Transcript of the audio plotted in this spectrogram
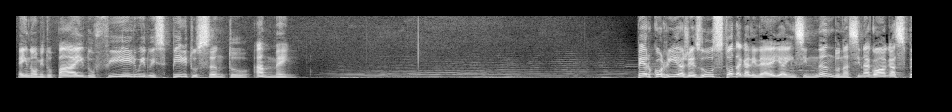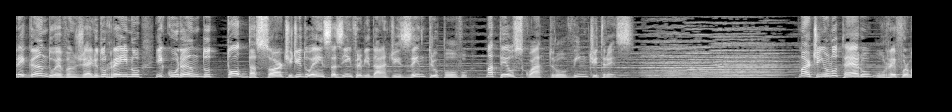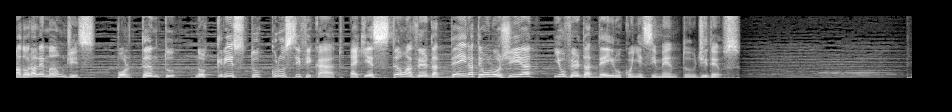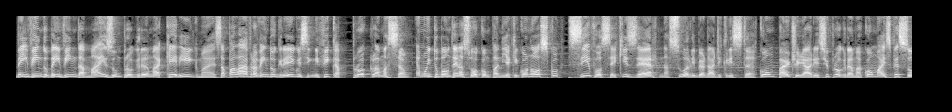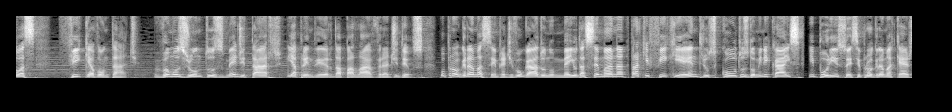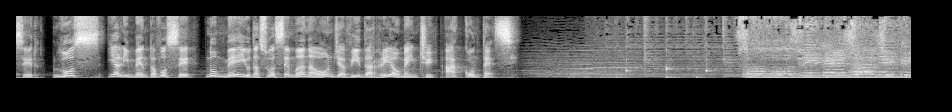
Em nome do Pai, do Filho e do Espírito Santo. Amém. Percorria Jesus toda a Galiléia, ensinando nas sinagogas, pregando o evangelho do reino e curando toda sorte de doenças e enfermidades entre o povo. Mateus 4, 23. Martinho Lutero, o reformador alemão, diz: Portanto, no Cristo crucificado é que estão a verdadeira teologia e o verdadeiro conhecimento de Deus. Bem-vindo, bem-vinda a mais um programa Querigma. Essa palavra vem do grego e significa proclamação. É muito bom ter a sua companhia aqui conosco. Se você quiser, na sua liberdade cristã, compartilhar este programa com mais pessoas, fique à vontade. Vamos juntos meditar e aprender da palavra de Deus. O programa sempre é divulgado no meio da semana para que fique entre os cultos dominicais e por isso esse programa quer ser luz e alimento a você no meio da sua semana onde a vida realmente acontece. Somos Igreja de Cristo,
